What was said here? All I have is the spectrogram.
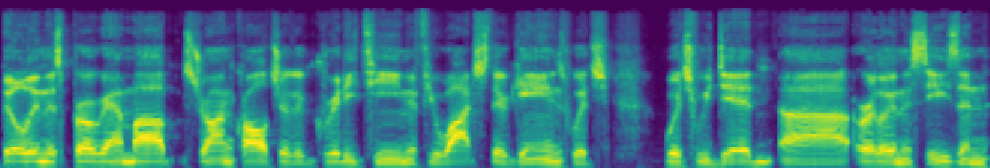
building this program up, strong culture, the gritty team. If you watch their games, which which we did uh, earlier in the season,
